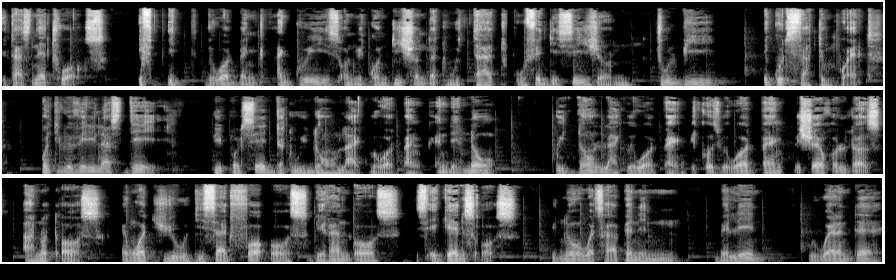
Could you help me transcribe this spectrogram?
it has networks. If it, the World Bank agrees on the condition that we start with a decision, it will be a good starting point. Until the very last day, people said that we don't like the World Bank, and they know we don't like the World Bank because the World Bank, the shareholders are not us. And what you decide for us, behind us, is against us. You know what's happened in Berlin. We weren't there,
